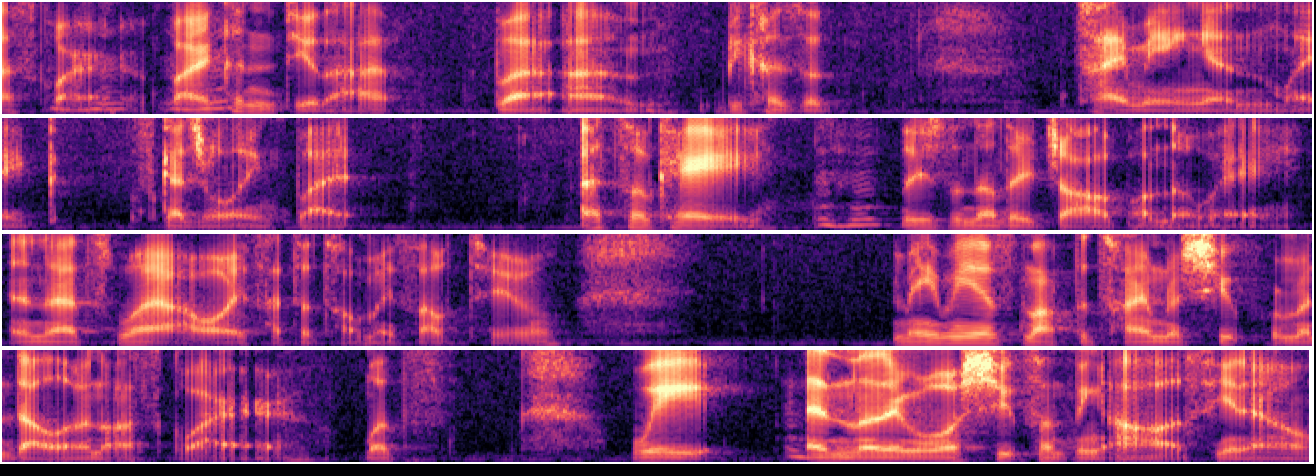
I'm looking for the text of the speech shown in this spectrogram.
Esquire, but I couldn't do that, but um, because of timing and like scheduling, but that's okay. There's another job on the way, and that's what I always had to tell myself too. Maybe it's not the time to shoot for Modelo and Esquire. Let's wait, and then we'll shoot something else, you know.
